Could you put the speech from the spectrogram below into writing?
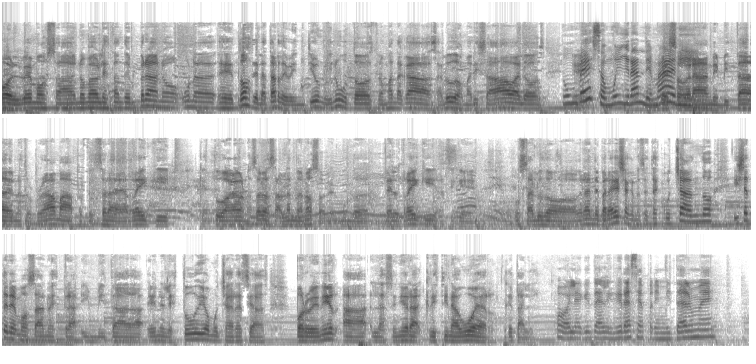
Volvemos a No me hables tan temprano, una, eh, dos de la tarde, 21 minutos. Nos manda acá saludos Marisa Ábalos. Un Eh, beso muy grande, Un Mari. beso grande, invitada de nuestro programa, profesora de Reiki, que estuvo acá con nosotros hablándonos sobre el mundo del Reiki. Así que un saludo grande para ella que nos está escuchando. Y ya tenemos a nuestra invitada en el estudio. Muchas gracias por venir a la señora Cristina Guer. ¿Qué tal? Hola, ¿qué tal? Gracias por invitarme.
